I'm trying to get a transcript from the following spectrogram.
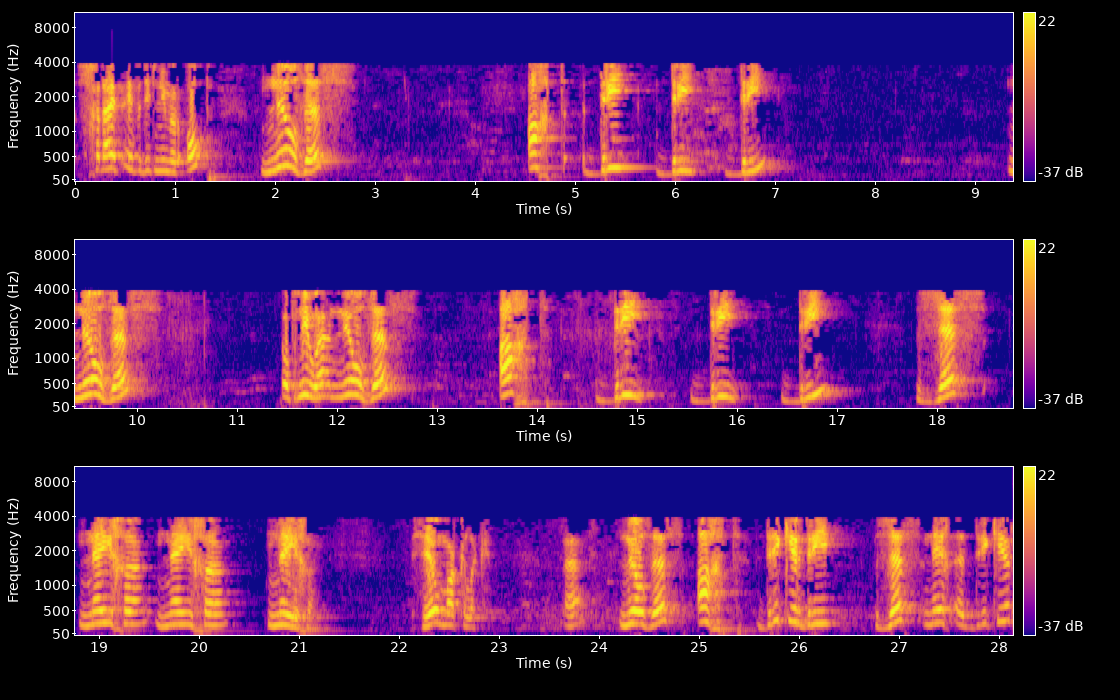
schrijf even dit nummer op. 06 8333 06 opnieuw hè 06 8333 6999 is heel makkelijk hè? 06 8 3 keer 3 6, 9, 3 keer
